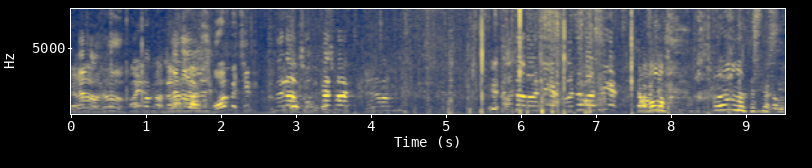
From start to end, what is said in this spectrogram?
Gel abi. Aynen. Abi. Muhammed çık. Ömer abi çok dikkat bak. Hata var diye, hata var diye. Tamam. Ayağın arkasında kalın.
